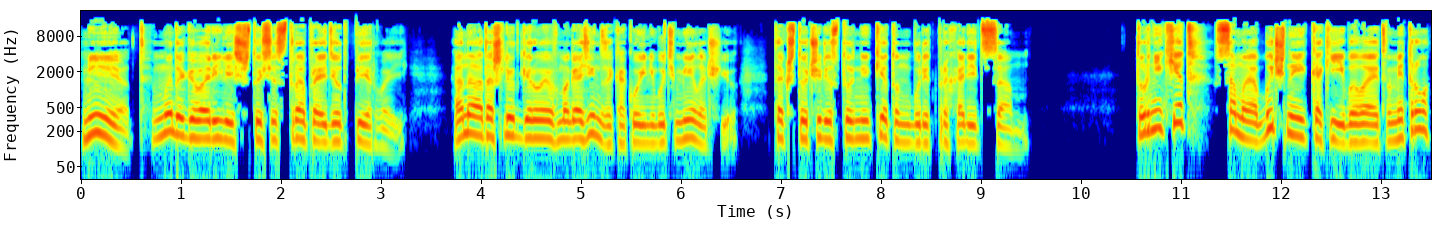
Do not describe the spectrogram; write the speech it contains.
«Нет, мы договорились, что сестра пройдет первой. Она отошлет героя в магазин за какой-нибудь мелочью, так что через турникет он будет проходить сам». Турникет, самый обычный, какие бывают в метро,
